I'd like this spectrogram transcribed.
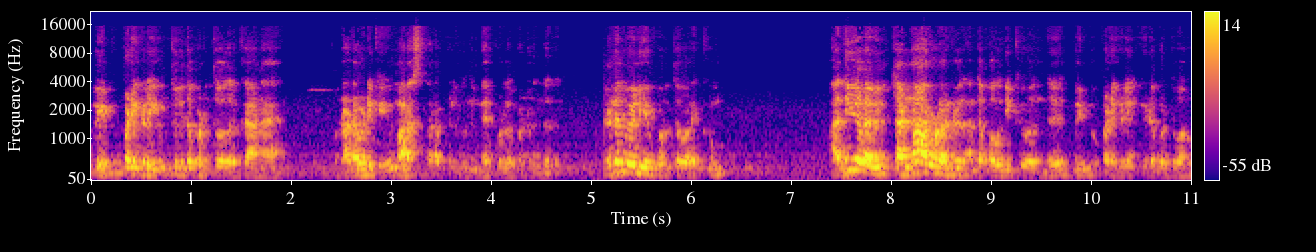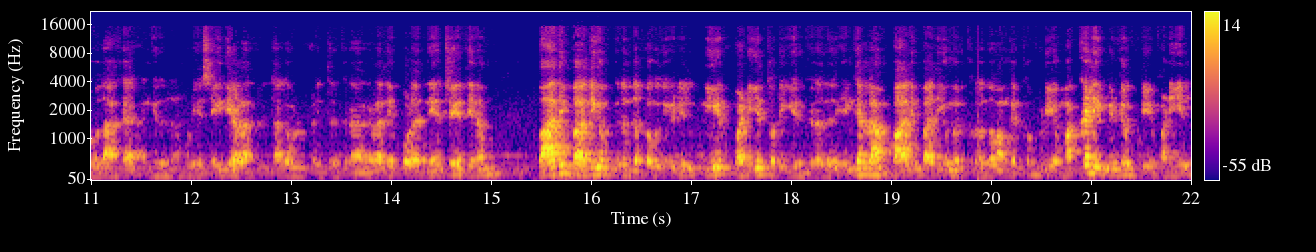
மீட்பு பணிகளையும் துரிதப்படுத்துவதற்கான நடவடிக்கையும் அரசு தரப்பில் இருந்து மேற்கொள்ளப்பட்டிருந்தது. திருநெல்வேலியை பொறுத்த வரைக்கும் அதிக அளவில் தன்னார்வலர்கள் அந்த பகுதிக்கு வந்து மீட்பு பணிகளில் ஈடுபட்டு வருவதாக அங்கிருந்து நம்முடைய செய்தியாளர்கள் தகவல் அளித்திருக்கிறார்கள். அதே போல நேற்றைய தினம் பாதிப்பு அதிகம் இருந்த பகுதிகளில் நீர் வடிய தொடங்கி இருக்கிறது. எங்கெல்லாம் பாதிப்பு அதிகம் இருக்கிறதோ அங்க இருக்கக்கூடிய மக்களை மீட்கக்கூடிய பணியில்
